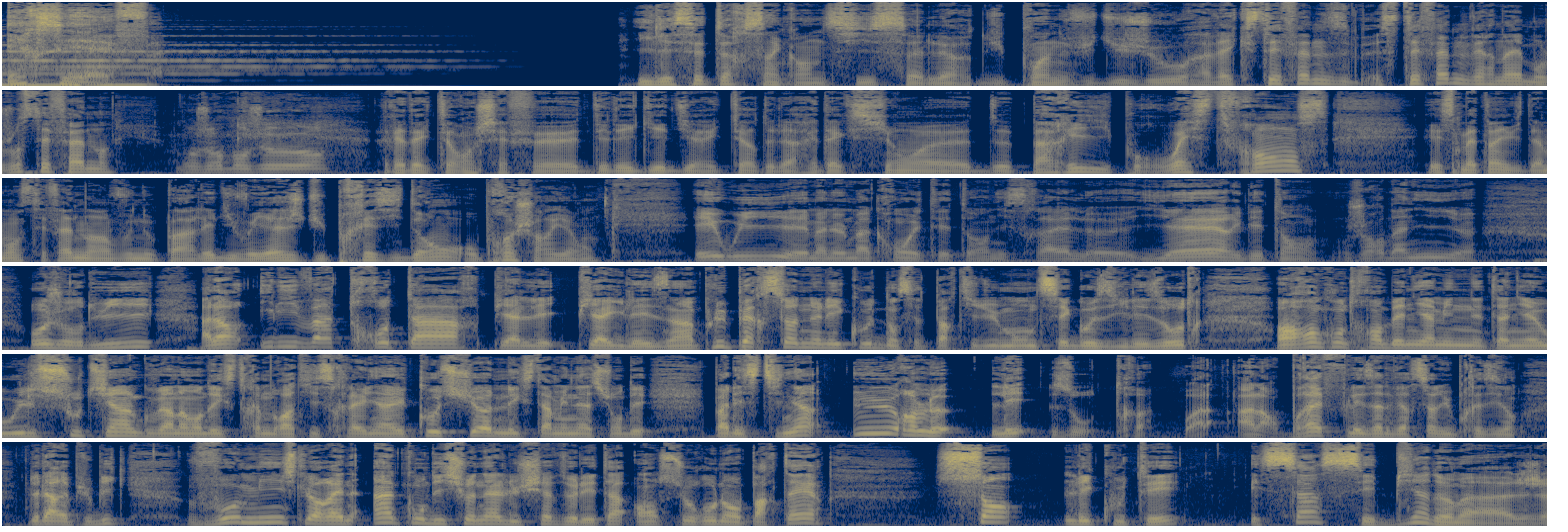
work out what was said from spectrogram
RCF. Il est 7h56 à l'heure du point de vue du jour avec Stéphane, Stéphane Vernet. Bonjour Stéphane. Bonjour, bonjour. Rédacteur en chef euh, délégué, directeur de la rédaction euh, de Paris pour Ouest France. Et ce matin, évidemment, Stéphane, hein, vous nous parlez du voyage du président au Proche-Orient. Et oui, Emmanuel Macron était en Israël euh, hier, il est en Jordanie aujourd'hui. Alors, il y va trop tard, piaille les uns. Plus personne ne l'écoute dans cette partie du monde, s'égosille les autres. En rencontrant Benjamin Netanyahou, il soutient le gouvernement d'extrême droite israélien et cautionne l'extermination des Palestiniens, hurle les autres. Voilà. Alors, bref, les adversaires du président de la République vomissent leur haine inconditionnelle du chef de l'État en se roulant par terre sans l'écouter et ça, c'est bien dommage.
